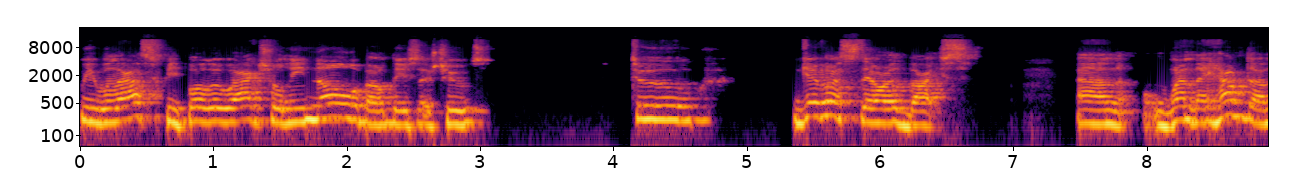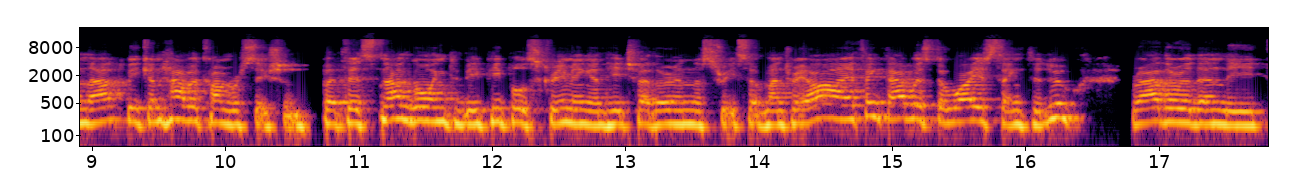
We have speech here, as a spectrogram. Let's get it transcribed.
We will ask people who actually know about these issues to give us their advice. And when they have done that, we can have a conversation. But it's not going to be people screaming at each other in the streets of Montreal. I think that was the wise thing to do rather than the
